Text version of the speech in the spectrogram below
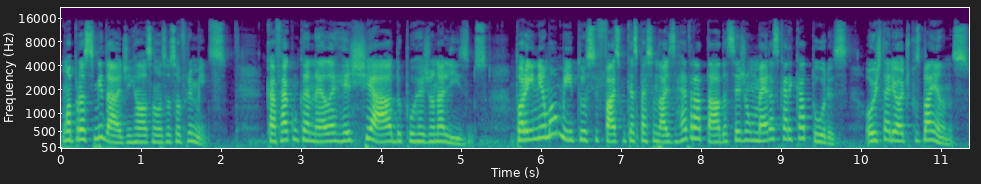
uma proximidade em relação aos seus sofrimentos. Café com Canela é recheado por regionalismos. Porém, em nenhum momento se faz com que as personagens retratadas sejam meras caricaturas ou estereótipos baianos.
